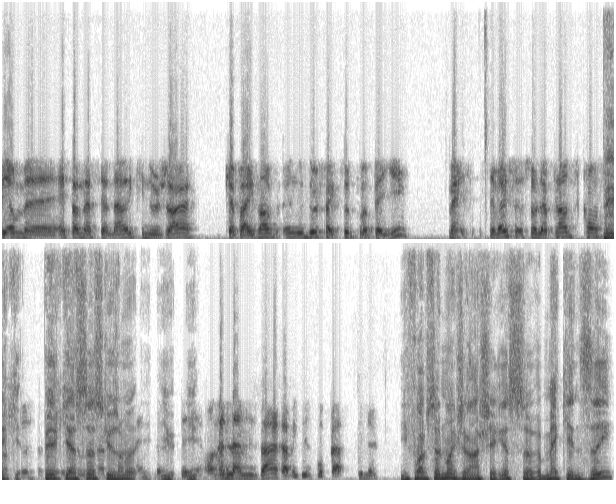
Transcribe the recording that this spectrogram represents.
firmes euh, internationales qui nous gèrent que, par exemple, une ou deux factures pas payées. Mais c'est vrai que sur le plan du consensus... Pire, que ça, excuse-moi. On a de la misère avec des nouveaux partis. Il faut absolument que je renchérisse sur McKinsey.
